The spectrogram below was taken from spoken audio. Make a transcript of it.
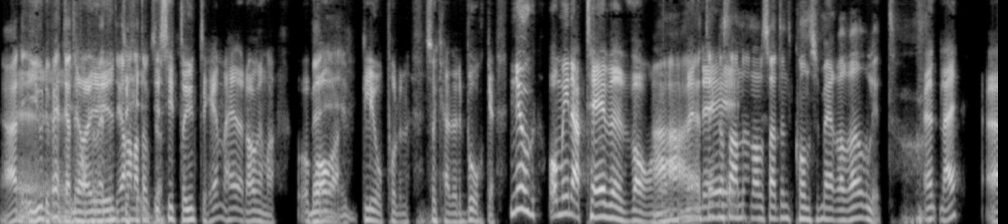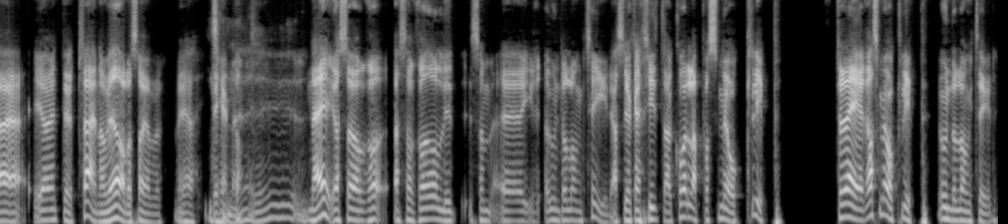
Ja, det, jo, det vet jag att jag har. Jag jag har inte, också. jag sitter ju inte hemma hela dagarna och Men, bara eh, glor på den så kallade burken. Nog om mina tv-vanor. ah, men jag det tänker så här är- nu när du säger att du inte konsumerar rörligt. Eh, nej, eh, jag är inte ett fan av att göra det, sa jag väl. Men det händer. Nej, Nej, jag sa rö alltså rörligt som, eh, under lång tid. Alltså jag kan sitta och kolla på små klipp. Flera små klipp under lång tid.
